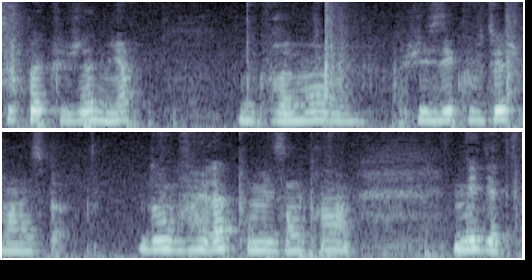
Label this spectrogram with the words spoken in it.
c'est pas que j'admire. Donc vraiment, je les écoutais, je m'en lasse pas. Donc voilà pour mes emprunts médiatiques.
